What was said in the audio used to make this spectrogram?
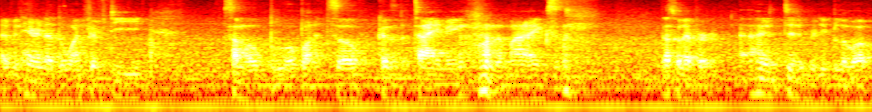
I've been hearing that the 150 somehow blew up on itself because of the timing on the mags. That's what I've heard. It didn't really blow up.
